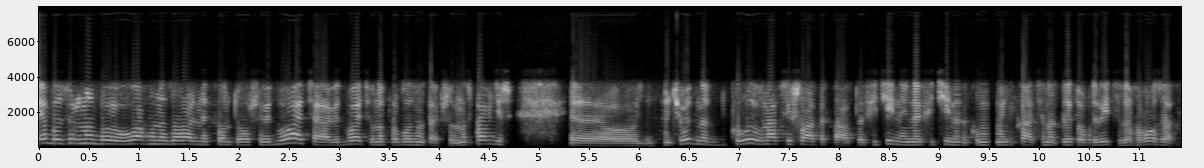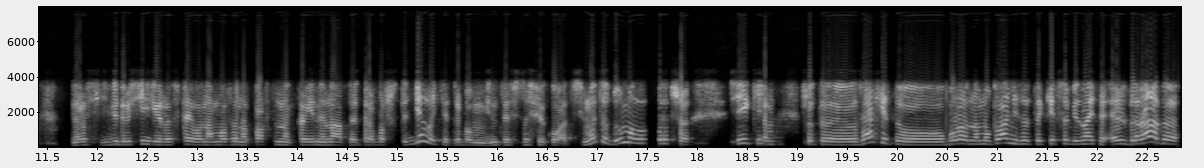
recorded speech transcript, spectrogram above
Я би звернув би увагу на загальний фон того, що відбувається, а відбувається воно приблизно так, що насправді ж е, очевидно, коли у нас йшла така от офіційна і неофіційна комунікація на тлі того, дивіться, загроза від Росії росте, вона може напасти на країни НАТО, і треба щось робити, треба інтенсифікуватися. Ми то думали, що тільки що то захід у оборонному плані за таке собі, знаєте, Ельдорадо.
